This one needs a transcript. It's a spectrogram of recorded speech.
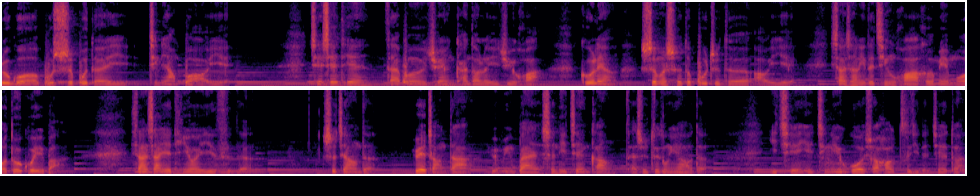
如果不是不得已，尽量不熬夜。前些天在朋友圈看到了一句话：“姑娘，什么事都不值得熬夜。想想你的精华和面膜多贵吧。”想想也挺有意思的。是这样的，越长大越明白身体健康才是最重要的。以前也经历过消耗自己的阶段，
